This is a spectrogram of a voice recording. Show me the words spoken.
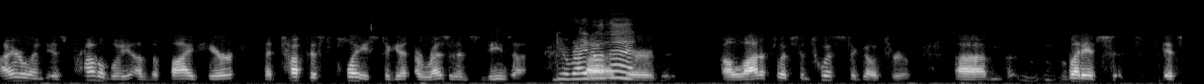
Ireland is probably of the five here the toughest place to get a residence visa. You're right on Uh, that. There's a lot of flips and twists to go through, um, but it's it's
